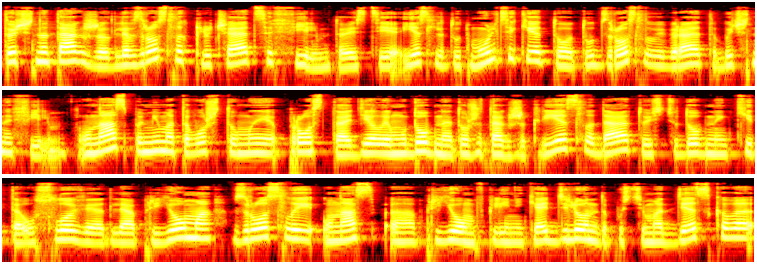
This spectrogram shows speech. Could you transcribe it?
точно так же. Для взрослых включается фильм. То есть, если тут мультики, то тут взрослый выбирает обычно фильм. У нас, помимо того, что мы просто делаем удобное тоже так же кресло, да, то есть удобные какие-то условия для приема, взрослый у нас э, прием в клинике отделен, допустим, от детского,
